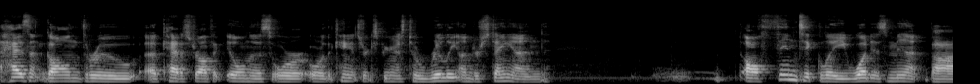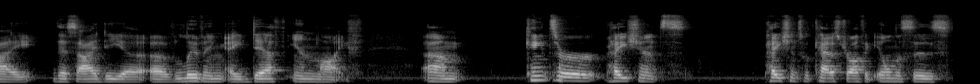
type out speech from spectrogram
hasn't gone through a catastrophic illness or, or the cancer experience to really understand authentically what is meant by this idea of living a death in life. Um, cancer patients, patients with catastrophic illnesses,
